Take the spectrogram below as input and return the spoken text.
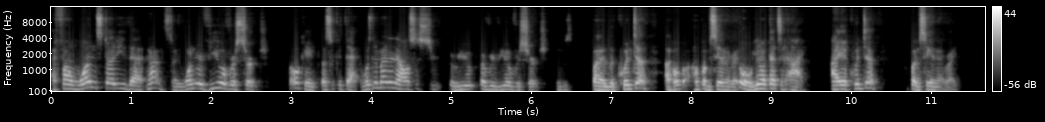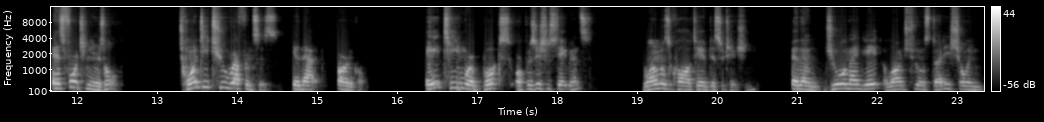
I found one study that, not study, one review of research. Okay, let's look at that. It wasn't a meta-analysis, a review, a review of research. It was by LaQuinta. I hope, I hope I'm saying that right. Oh, you know what? That's an I. Iaquinta. Hope I'm saying that right. And it's 14 years old. 22 references in that article. 18 were books or position statements. One was a qualitative dissertation. And then Juel 98, a longitudinal study showing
